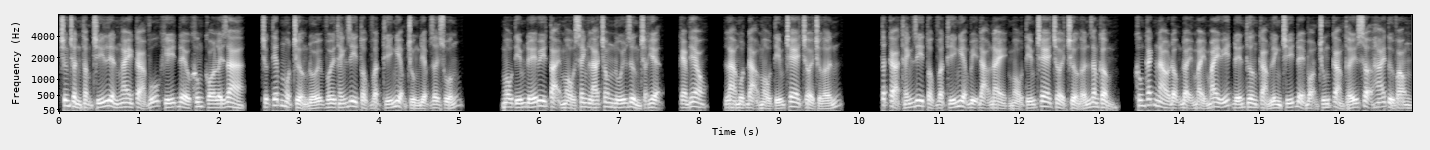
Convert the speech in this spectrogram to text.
Trương trần thậm chí liền ngay cả vũ khí đều không có lấy ra trực tiếp một trưởng đối với thánh di tộc vật thí nghiệm trùng điệp rơi xuống. Màu tím đế uy tại màu xanh lá trong núi rừng trợ hiện, kèm theo, là một đạo màu tím che trời trưởng ấn. Tất cả thánh di tộc vật thí nghiệm bị đạo này màu tím che trời trưởng ấn giam cầm, không cách nào động đậy mảy may ít đến thương cảm linh trí để bọn chúng cảm thấy sợ hãi tử vong,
